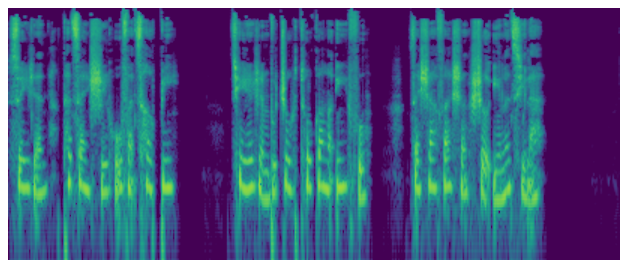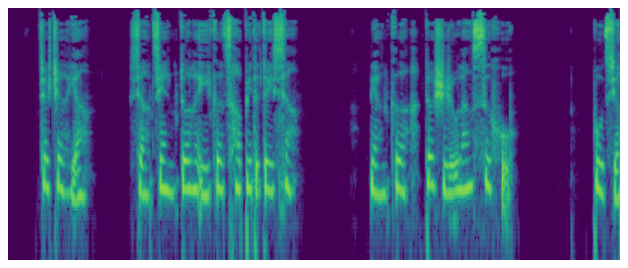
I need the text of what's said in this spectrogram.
虽然他暂时无法操逼，却也忍不住脱光了衣服，在沙发上手淫了起来。就这样，小健多了一个操逼的对象，两个都是如狼似虎。不久，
